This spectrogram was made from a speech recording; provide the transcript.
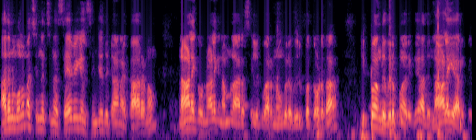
அதன் மூலமா சின்ன சின்ன சேவைகள் செஞ்சதுக்கான காரணம் நாளைக்கு ஒரு நாளைக்கு நம்மளும் அரசியலுக்கு வரணுங்கிற விருப்பத்தோட தான் இப்போ அந்த விருப்பம் இருக்கு. அது நாளையா இருக்கு.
